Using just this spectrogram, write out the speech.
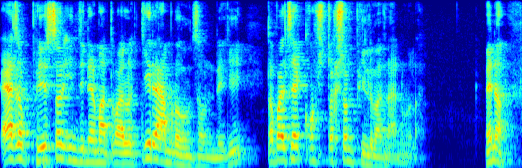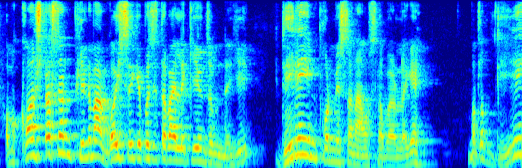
एज अ फ्रेसर इन्जिनियरमा तपाईँलाई के राम्रो हुन्छ भनेदेखि तपाईँले चाहिँ कन्स्ट्रक्सन फिल्डमा जानु होला होइन? अब कन्स्ट्रक्सन फिल्डमा गइसकेपछि तपाईँले के हुन्छ भनेदेखि धेरै इन्फर्मेसन आउँछ तपाईँहरूलाई के मतलब धेरै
